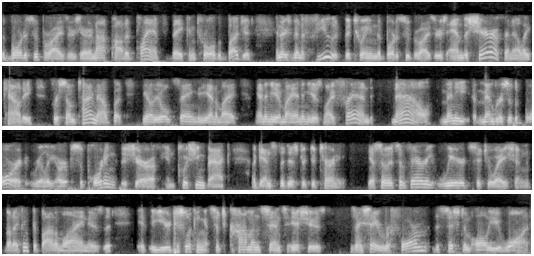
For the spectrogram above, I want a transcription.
the board of supervisors are not potted plants; they control the budget. And there's been a feud between the board of supervisors and the sheriff in LA County for some time now. But you know the old saying, "The enemy enemy of my enemy is my friend." Now, many members of the board really are supporting the sheriff in pushing back against the district attorney. Yeah, so it's a very weird situation, but I think the bottom line is that it, you're just looking at such common sense issues. As I say, reform the system all you want.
